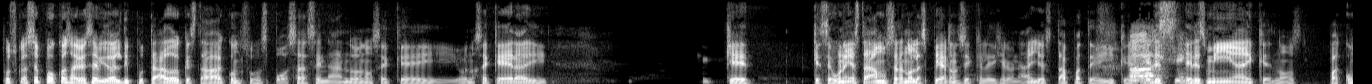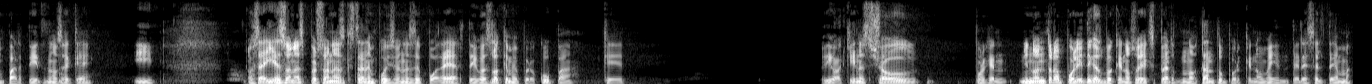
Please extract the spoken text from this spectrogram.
Pues hace poco salió ese video del diputado que estaba con su esposa cenando, no sé qué, y, o no sé qué era, y que, que según ella estaba mostrando las piernas y que le dijeron, ay, tápate ahí, que ah, eres, eres mía y que no para compartir, no sé qué. Y o sea, y esas son las personas que están en posiciones de poder. Digo, es lo que me preocupa. Que. Digo, aquí en este show. Porque no entro a políticas porque no soy experto, no tanto porque no me interesa el tema.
